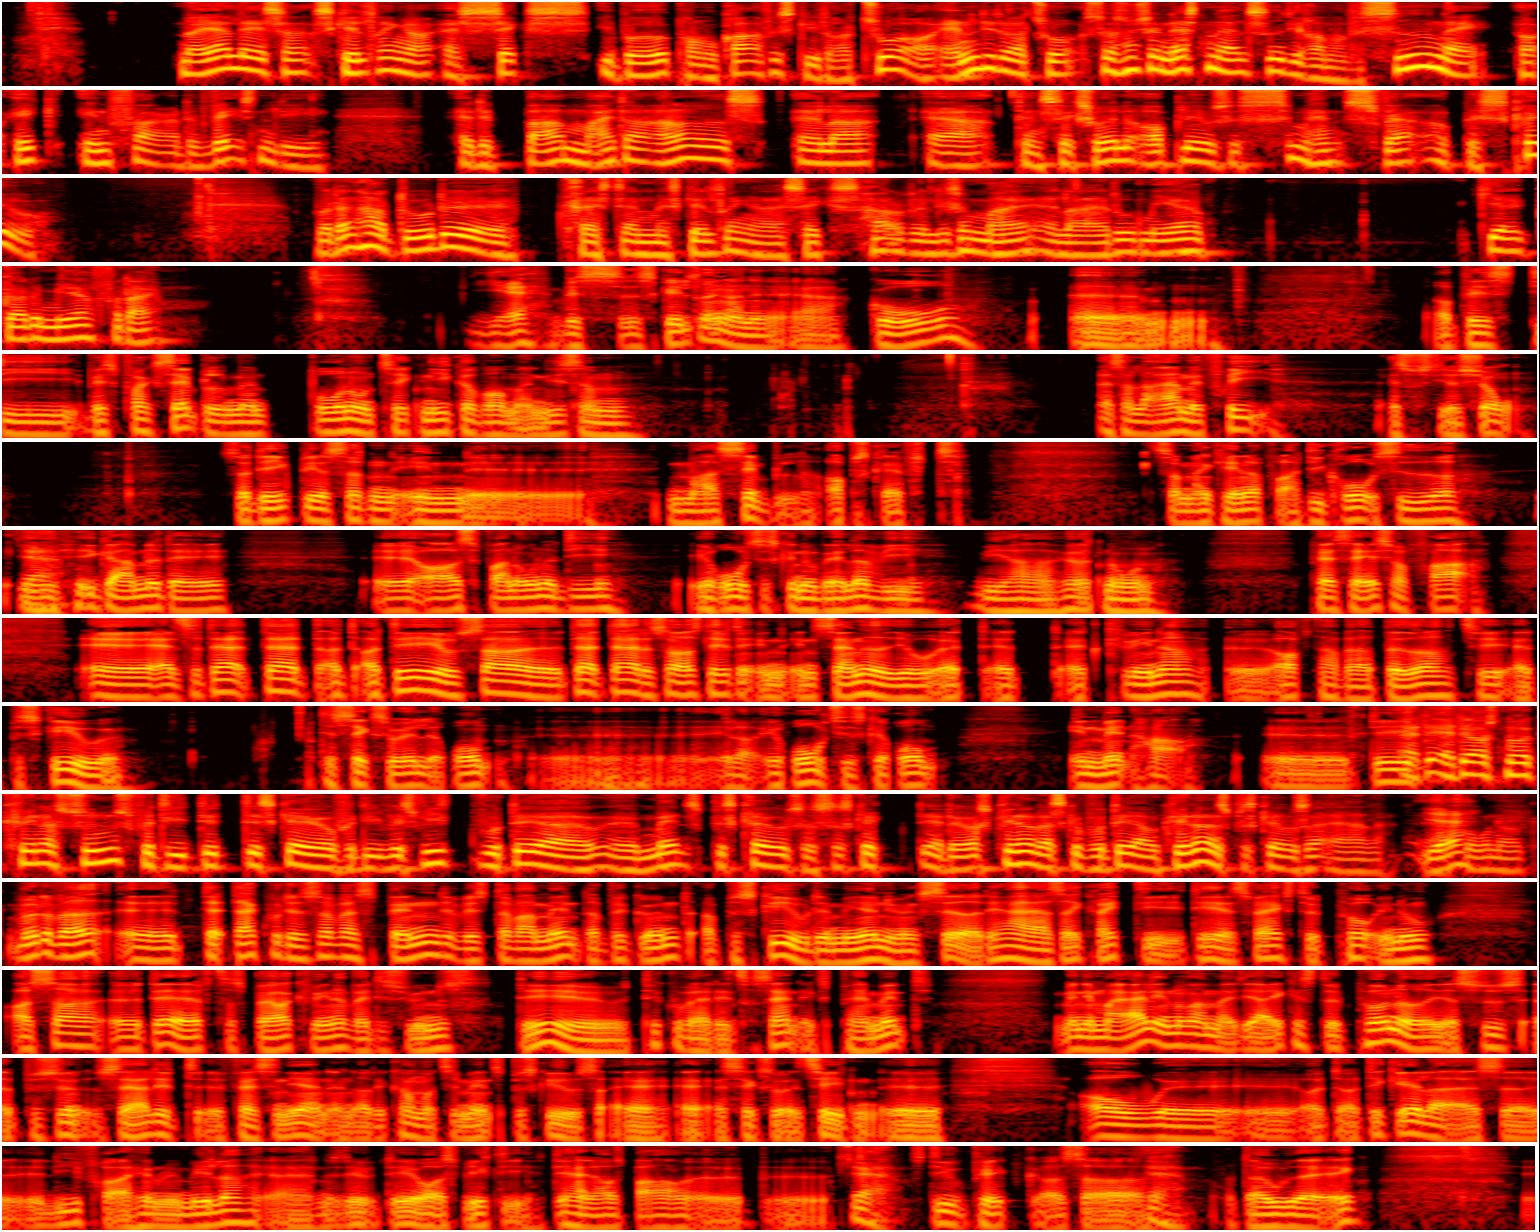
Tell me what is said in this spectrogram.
Når jeg læser skildringer af sex i både pornografisk litteratur og anden litteratur, så synes jeg næsten altid, at de rammer ved siden af og ikke indfanger det væsentlige. Er det bare mig, der er anderledes, eller er den seksuelle oplevelse simpelthen svær at beskrive? Hvordan har du det, Christian, med skildringer af sex? Har du det ligesom mig, eller er du mere giver, gør det mere for dig? Ja, hvis skildringerne er gode, øh, og hvis, de, hvis for eksempel man bruger nogle teknikker, hvor man ligesom altså leger med fri association, så det ikke bliver sådan en, øh, en meget simpel opskrift, som man kender fra de grå sider ja. i, i gamle dage, øh, og også fra nogle af de erotiske noveller, vi, vi har hørt nogle passager fra. Øh, altså der, der, og det er jo så, der, der er det så også lidt en, en sandhed jo, at, at, at kvinder øh, ofte har været bedre til at beskrive det seksuelle rum, øh, eller erotiske rum, end mænd har. Øh, det... Er, det, er det også noget, kvinder synes? Fordi det, det skal jo, fordi hvis vi vurderer øh, mænds beskrivelser, så skal, er det også kvinder, der skal vurdere, om kvindernes beskrivelser er, er ja, gode nok. ved du hvad? Øh, der, der kunne det så være spændende, hvis der var mænd, der begyndte at beskrive det mere nuanceret. Det har jeg altså ikke rigtig, det er svært stødt på endnu. Og så øh, derefter spørge kvinder, hvad de synes. Det, øh, det kunne være et interessant eksperiment. Men jeg må ærligt indrømme, at jeg ikke har stødt på noget, jeg synes er særligt øh, fascinerende, når det kommer til mænds beskrivelser af, af, af seksualiteten. Øh, og, øh, og, og det gælder altså lige fra Henry Miller. Ja, det, det er jo også vigtigt. Det er også bare øh, øh, ja. stiv pik og så ja. og derudad, ikke?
